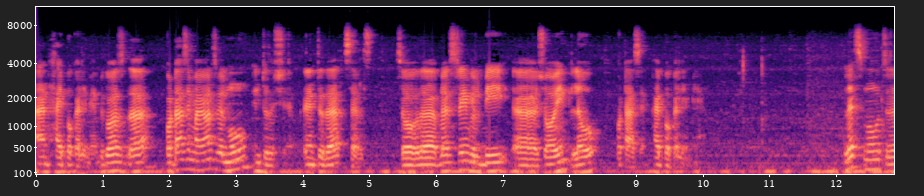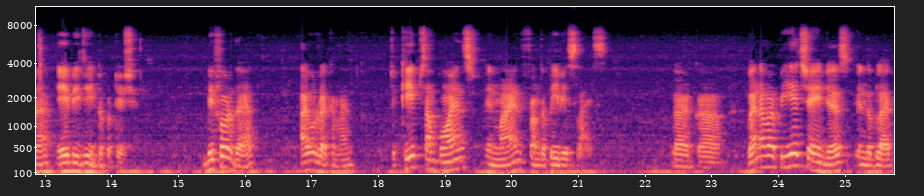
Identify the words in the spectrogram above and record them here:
and hypokalemia because the potassium ions will move into the shell, into the cells. So the bloodstream will be uh, showing low potassium, hypokalemia. Let's move to the ABG interpretation. Before that, I would recommend to keep some points in mind from the previous slides. Like uh, whenever pH changes in the blood,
